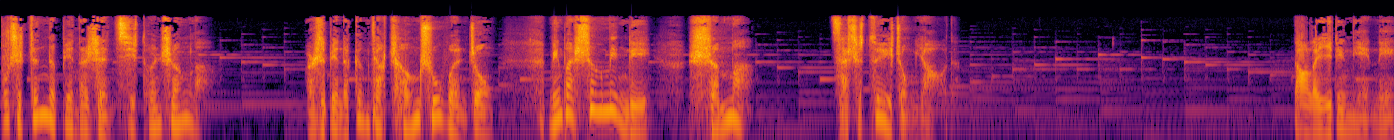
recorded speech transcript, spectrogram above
不是真的变得忍气吞声了，而是变得更加成熟稳重，明白生命里什么才是最重要的。到了一定年龄，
